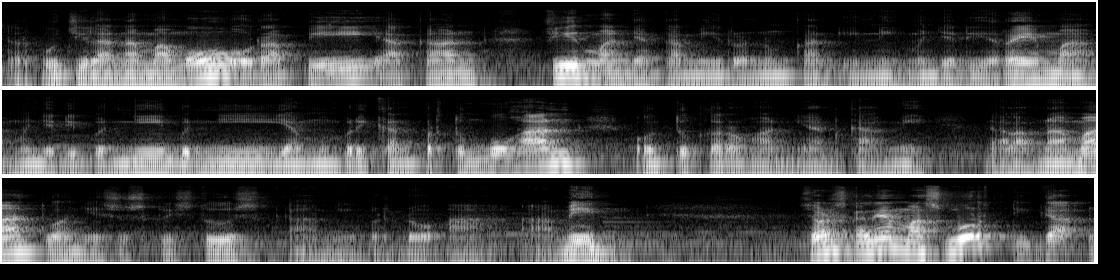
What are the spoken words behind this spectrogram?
Terpujilah namamu, urapi akan firman yang kami renungkan ini menjadi rema, menjadi benih-benih yang memberikan pertumbuhan untuk kerohanian kami. Dalam nama Tuhan Yesus Kristus kami berdoa. Amin. Saudara sekalian, Mazmur 36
